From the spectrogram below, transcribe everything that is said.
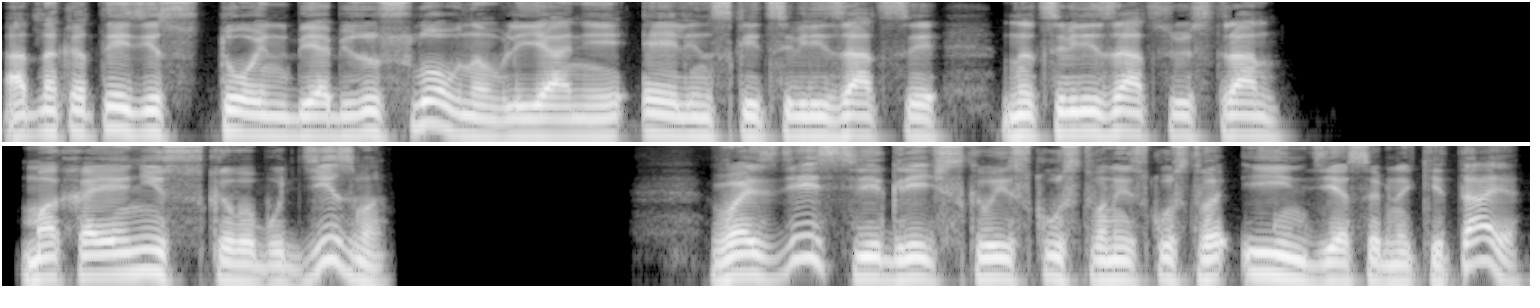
Однако тезис Тойнби о безусловном влиянии эллинской цивилизации на цивилизацию стран махаянистского буддизма, воздействие греческого искусства на искусство Индии, особенно Китая,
